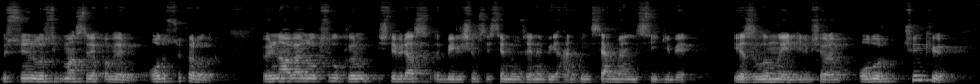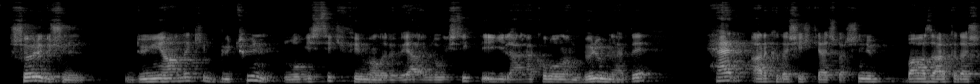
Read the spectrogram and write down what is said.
Üstüne lojistik master yapabilirim. O da süper olur. Örneğin abi ben lojistik okuyorum. İşte biraz bilişim sistemi üzerine bir hani bilgisayar mühendisliği gibi yazılımla ilgili bir şey olur. Çünkü şöyle düşünün. Dünyadaki bütün lojistik firmaları veya lojistikle ilgili alakalı olan bölümlerde her arkadaşa ihtiyaç var. Şimdi bazı arkadaş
